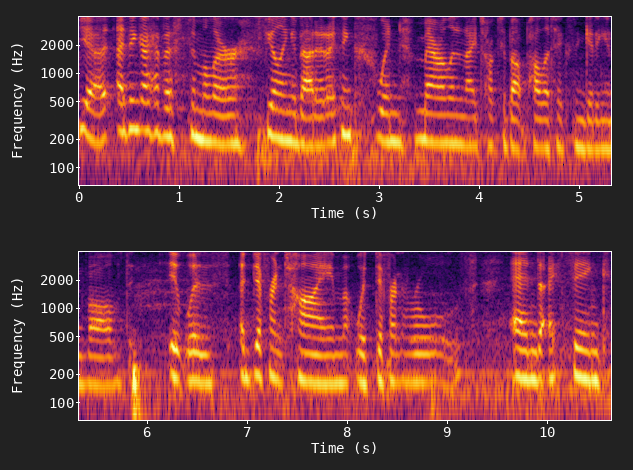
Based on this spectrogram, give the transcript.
Yeah, I think I have a similar feeling about it. I think when Marilyn and I talked about politics and getting involved, it was a different time with different rules. And I think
